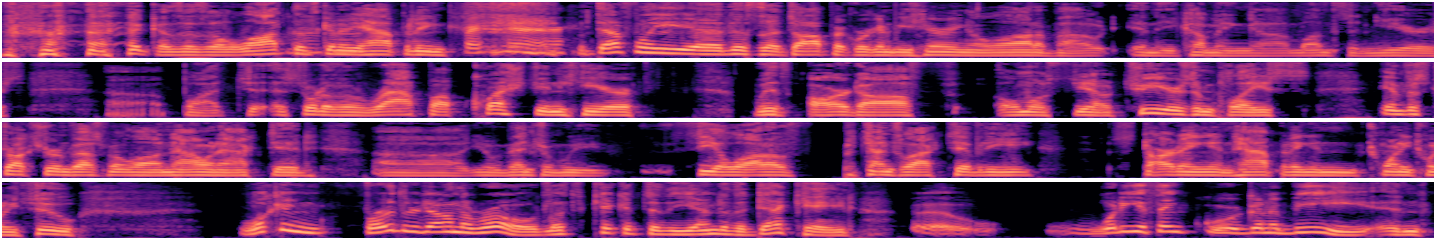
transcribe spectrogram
because there's a lot that's mm-hmm. going to be happening. For sure. Definitely, uh, this is a topic we're going to be hearing a lot about in the coming uh, months and years. Uh, but sort of a wrap up question here with RDOF almost, you know, two years in place, infrastructure investment law now enacted. Uh, you know, mentioned we see a lot of potential activity starting and happening in 2022. Looking further down the road, let's kick it to the end of the decade. What do you think we're going to be in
